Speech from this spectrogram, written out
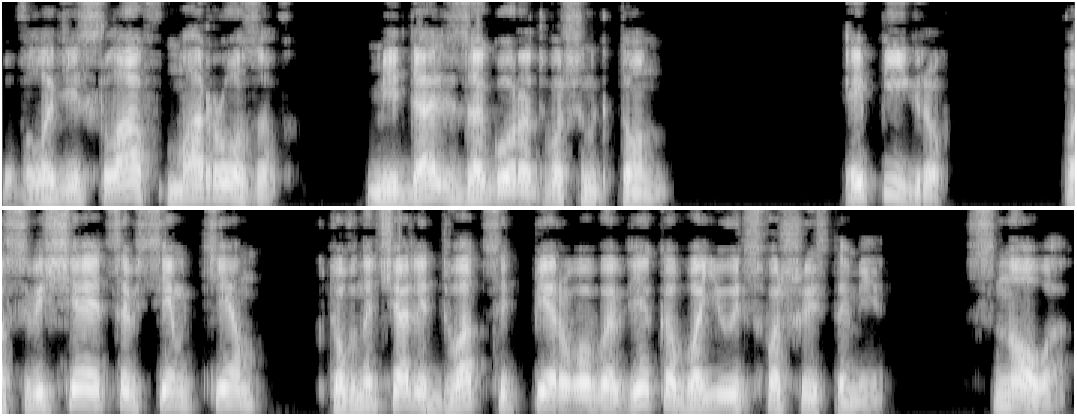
Владислав Морозов. Медаль за город Вашингтон. Эпиграф. Посвящается всем тем, кто в начале 21 века воюет с фашистами. Снова.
